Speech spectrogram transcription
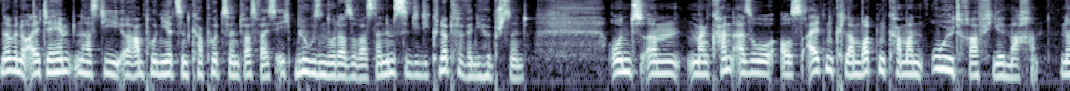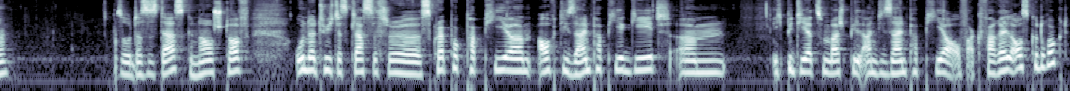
Ne, wenn du alte Hemden hast, die ramponiert sind, kaputt sind, was weiß ich, Blusen oder sowas, dann nimmst du dir die Knöpfe, wenn die hübsch sind. Und ähm, man kann also aus alten Klamotten kann man ultra viel machen. Ne? So, das ist das, genau, Stoff. Und natürlich das klassische Scrapbook-Papier, auch Designpapier geht. Ähm, ich biete ja zum Beispiel an Designpapier auf Aquarell ausgedruckt.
